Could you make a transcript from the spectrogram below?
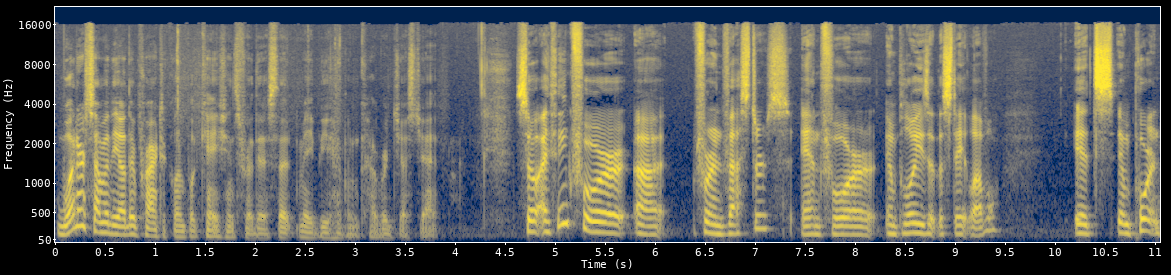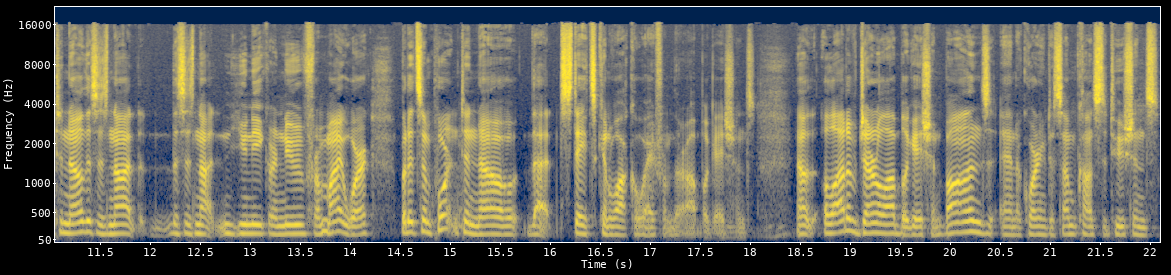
what are some of the other practical implications for this that maybe you haven't covered just yet? So I think for uh, for investors and for employees at the state level, it's important to know this is not this is not unique or new from my work, but it's important to know that states can walk away from their obligations. Now, a lot of general obligation bonds and according to some constitutions,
